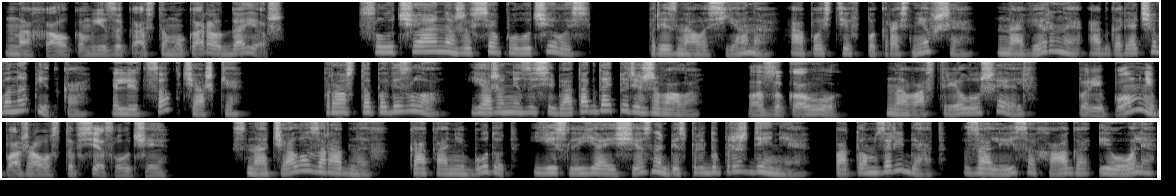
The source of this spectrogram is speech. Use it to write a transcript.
Нахалкам языкастому корот даешь. «Случайно же все получилось призналась Яна, опустив покрасневшее, наверное, от горячего напитка, лицо к чашке. «Просто повезло. Я же не за себя тогда переживала». «А за кого?» — навострил уши эльф. «Припомни, пожалуйста, все случаи». «Сначала за родных. Как они будут, если я исчезну без предупреждения? Потом за ребят, за Лиса, Хага и Оля.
